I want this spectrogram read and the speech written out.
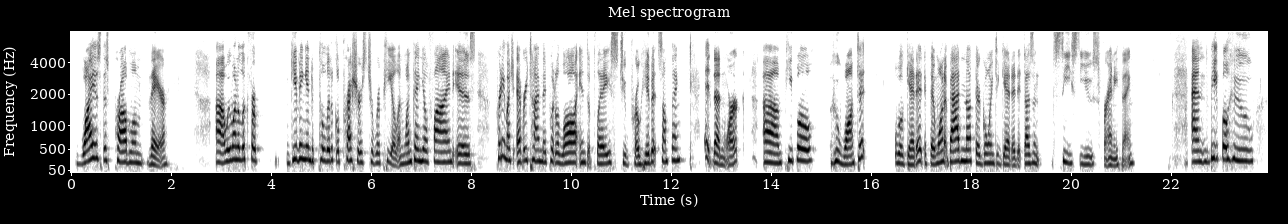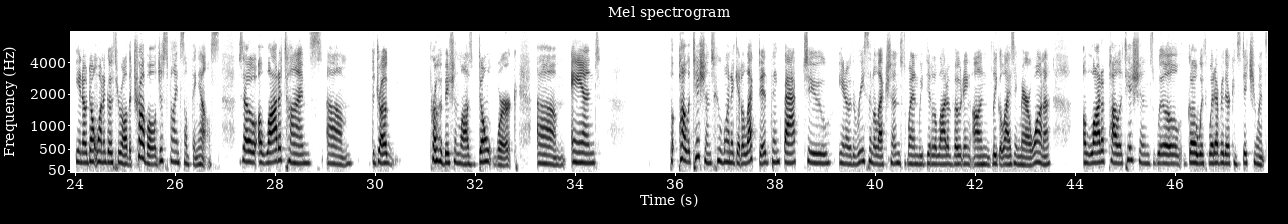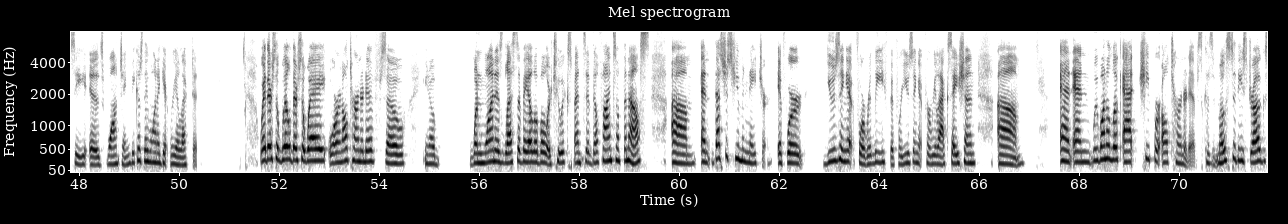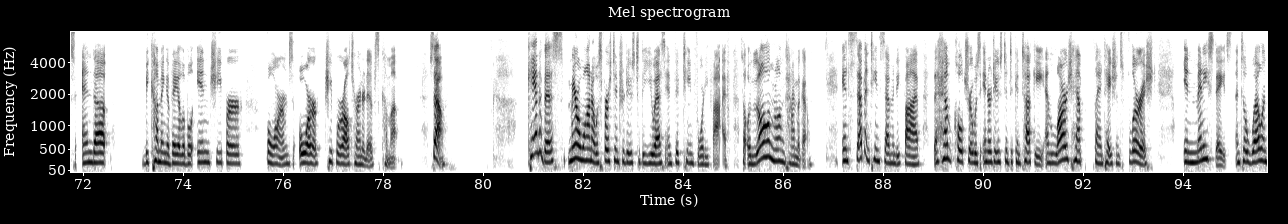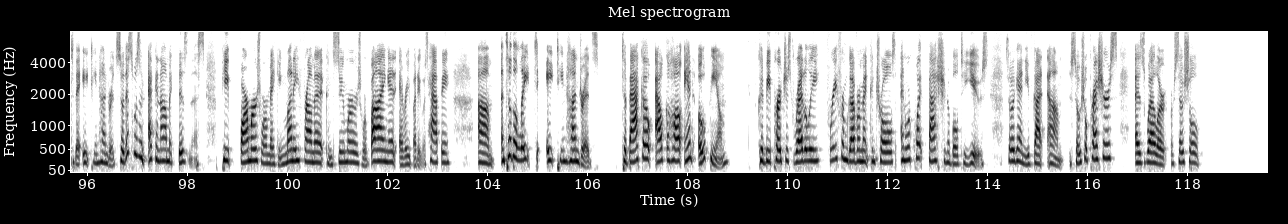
why is this problem there uh, we want to look for giving into political pressures to repeal and one thing you'll find is pretty much every time they put a law into place to prohibit something it doesn't work. Um, people who want it will get it. If they want it bad enough they're going to get it. It doesn't cease use for anything. And people who you know don't want to go through all the trouble just find something else. So a lot of times um, the drug prohibition laws don't work um, and politicians who want to get elected think back to you know the recent elections when we did a lot of voting on legalizing marijuana a lot of politicians will go with whatever their constituency is wanting because they want to get reelected. Where there's a will there's a way or an alternative so you know when one is less available or too expensive they'll find something else. Um, and that's just human nature. If we're using it for relief if we're using it for relaxation um, and and we want to look at cheaper alternatives because most of these drugs end up becoming available in cheaper forms or cheaper alternatives come up. So cannabis marijuana was first introduced to the u.s in 1545 so a long long time ago. In 1775 the hemp culture was introduced into kentucky and large hemp plantations flourished in many states until well into the 1800s so this was an economic business. Pe farmers were making money from it consumers were buying it everybody was happy. Um, until the late 1800s tobacco alcohol and opium could be purchased readily free from government controls and were quite fashionable to use. So again you've got um, social pressures as well or, or, social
